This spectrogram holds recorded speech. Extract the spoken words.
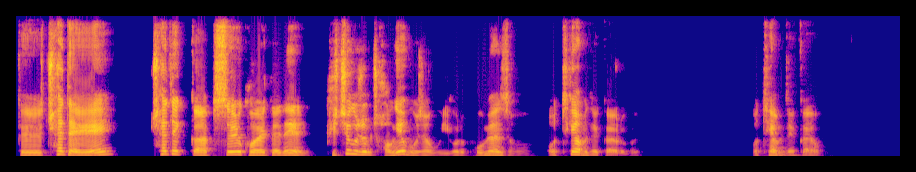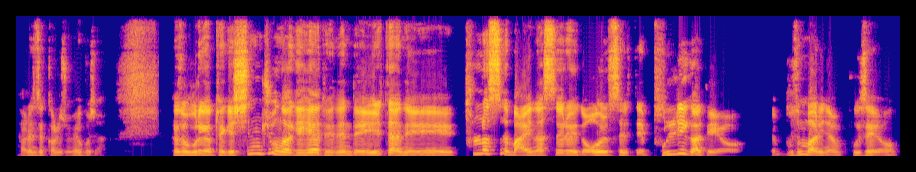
그 최대, 최대 값을 구할 때는 규칙을 좀 정해보자고, 이거를 보면서. 어떻게 하면 될까요, 여러분? 어떻게 하면 될까요? 다른 색깔로 좀 해보자. 그래서 우리가 되게 신중하게 해야 되는데 일단은 플러스 마이너스를 넣었을 때 분리가 돼요. 무슨 말이냐면 보세요.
